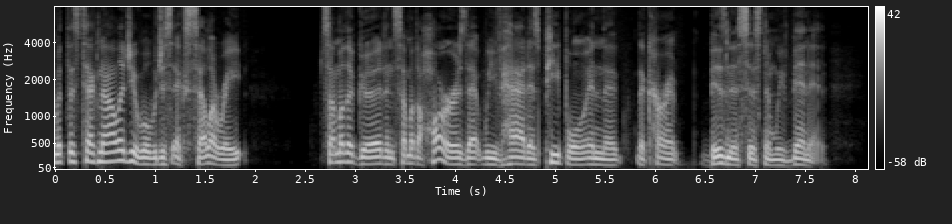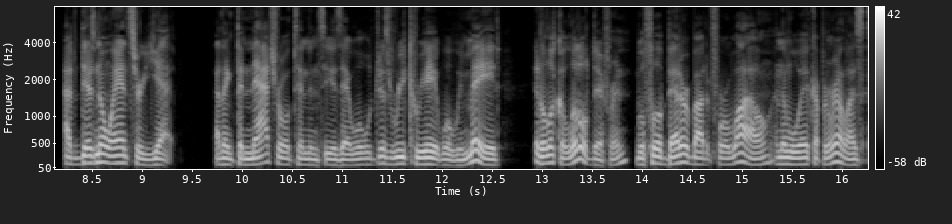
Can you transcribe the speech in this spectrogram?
with this technology, will we just accelerate some of the good and some of the horrors that we've had as people in the, the current business system we've been in? I, there's no answer yet. I think the natural tendency is that we'll just recreate what we made. It'll look a little different. We'll feel better about it for a while, and then we'll wake up and realize,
